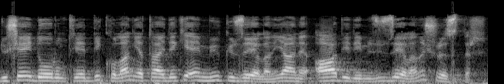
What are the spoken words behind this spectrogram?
düşey doğrultuya dik olan yataydaki en büyük yüzey alanı. Yani A dediğimiz yüzey alanı şurasıdır.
